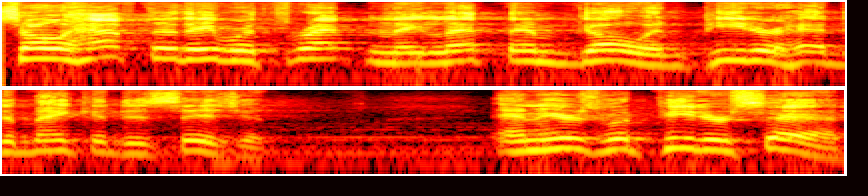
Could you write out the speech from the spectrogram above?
So after they were threatened, they let them go, and Peter had to make a decision. And here's what Peter said.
